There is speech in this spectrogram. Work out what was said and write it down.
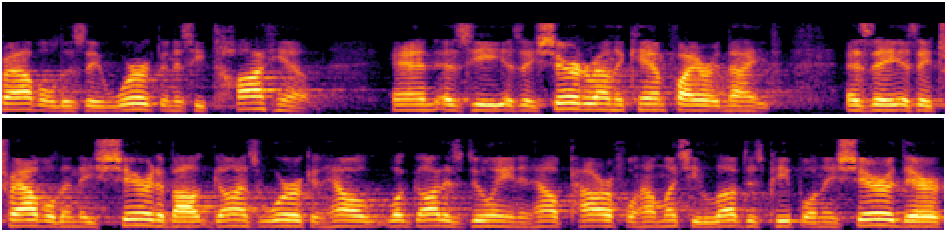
traveled, as they worked, and as he taught him. And as he, as they shared around the campfire at night as they as they traveled and they shared about God's work and how what God is doing and how powerful, how much He loved His people, and they shared their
